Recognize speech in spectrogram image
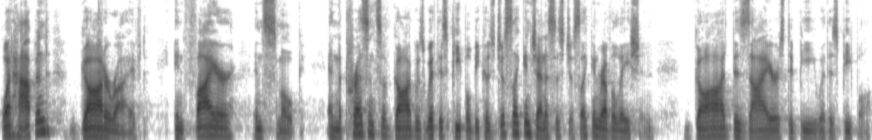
what happened? God arrived in fire and smoke. And the presence of God was with his people because just like in Genesis, just like in Revelation, God desires to be with his people.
